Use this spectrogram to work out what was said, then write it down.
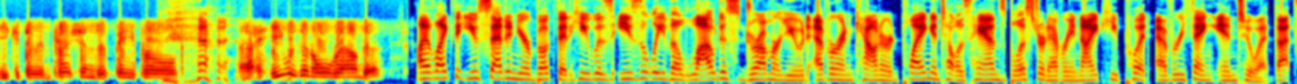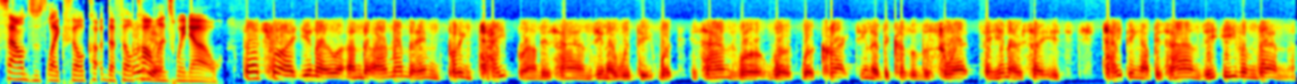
He could do impressions of people. uh, he was an all rounder. I like that you said in your book that he was easily the loudest drummer you'd ever encountered, playing until his hands blistered every night. He put everything into it. That sounds like Phil, the Phil Oh, yeah. Collins we know. That's right, you know, and I remember him putting tape around his hands, you know, with the with his hands were, were were cracked, you know, because of the sweat, and you know, so it's taping up his hands. Even then,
